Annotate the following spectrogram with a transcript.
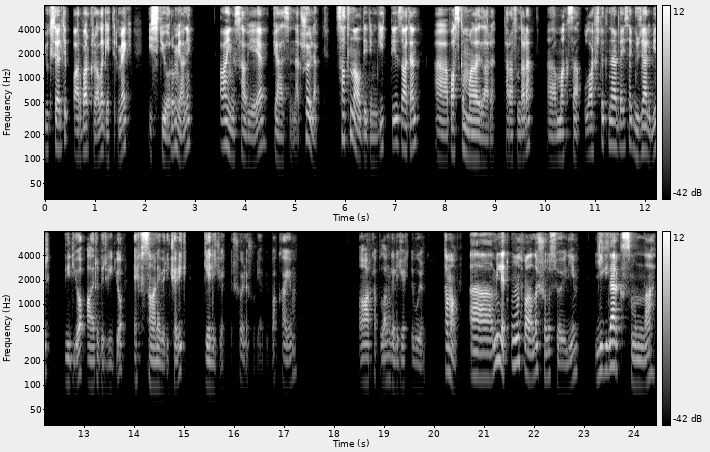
yükseltip barbar krala getirmek istiyorum. Yani aynı seviyeye gelsinler. Şöyle satın al dedim gitti. Zaten baskın madalyaları tarafında da Max'a ulaştık. Neredeyse güzel bir video, ayrı bir video, efsane bir içerik gelecektir. Şöyle şuraya bir bakayım. Arka plan gelecekti bugün. Tamam. Aa, millet unutmadan da şunu söyleyeyim. Ligler kısmına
